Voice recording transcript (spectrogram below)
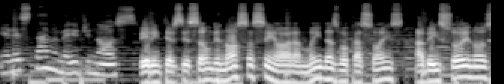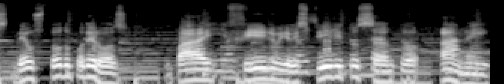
Ele está no meio de nós. Pela intercessão de Nossa Senhora, Mãe das Vocações, abençoe-nos, Deus Todo-Poderoso. Pai, Filho e o Espírito Santo. Amém.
